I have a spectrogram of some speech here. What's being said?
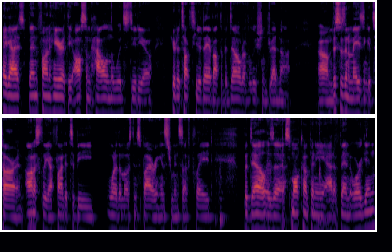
Hey guys, Ben Phan here at the awesome Howl in the Woods studio, here to talk to you today about the Bedell Revolution Dreadnought. Um, this is an amazing guitar, and honestly, I find it to be one of the most inspiring instruments I've played. Bedell is a small company out of Bend, Oregon,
